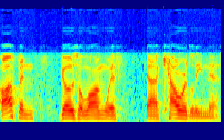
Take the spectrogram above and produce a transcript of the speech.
often goes along with uh, cowardliness.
